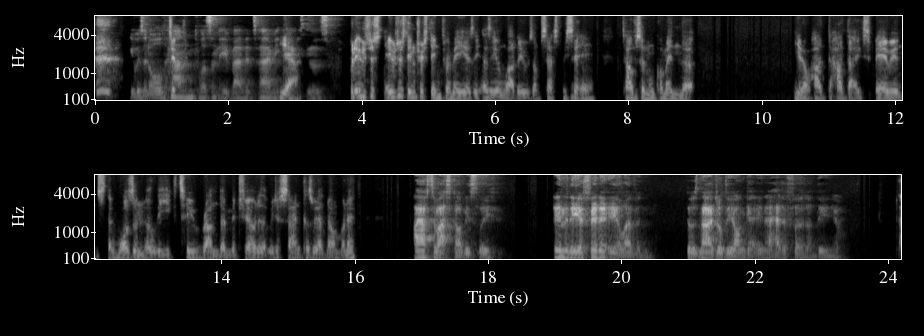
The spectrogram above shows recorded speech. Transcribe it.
he was an old Did- hand, wasn't he, by the time he Yeah. came to us? But it was just it was just interesting for me as a, as a young lad who was obsessed with City to have someone come in that you know had had that experience that wasn't a League Two random midfielder that we just signed because we had no money. I have to ask, obviously, in the Affinity 11, does Nigel de Jong get in ahead of Fernandinho?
